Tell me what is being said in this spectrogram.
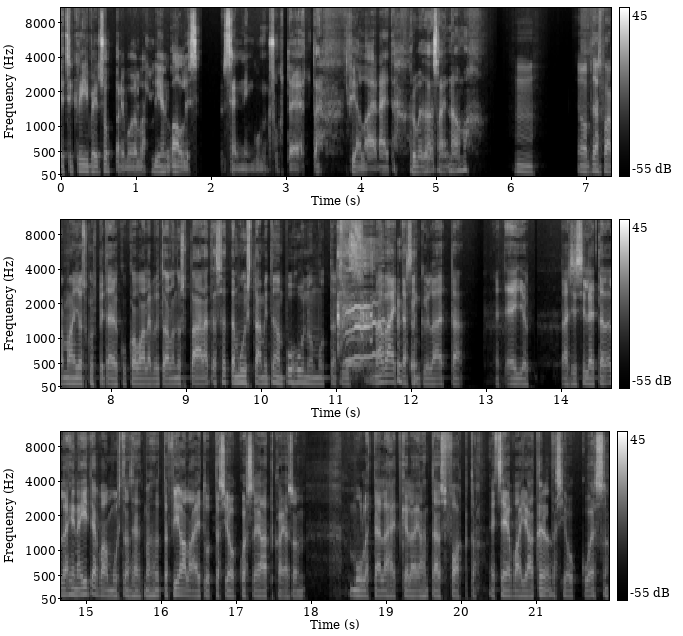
että se Greenway-soppari voi olla liian kallis sen niin kuin, suhteen, että Fiala ja näitä ruvetaan sainaamaan. Hmm. Joo, pitäisi varmaan joskus pitää joku kovalevytallennus päällä tässä, että muistaa mitä on puhunut, mutta siis mä väittäisin kyllä, että, että ei ole, tai siis sille, että lähinnä itse vaan muistan sen, että mä sanon, että Fiala ei tule tässä joukkueessa jatkaa, ja se on mulle tällä hetkellä ihan täys fakta, että se ei vaan jatka Joo. tässä joukkueessa.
